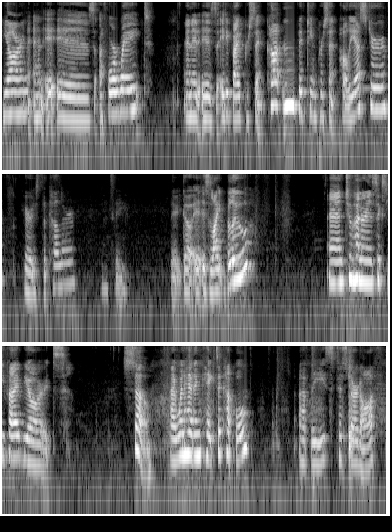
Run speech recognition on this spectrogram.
yarn, and it is a four weight and it is 85% cotton, 15% polyester. Here is the color. Let's see. There you go. It is light blue and 265 yards. So I went ahead and caked a couple of these to start off.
